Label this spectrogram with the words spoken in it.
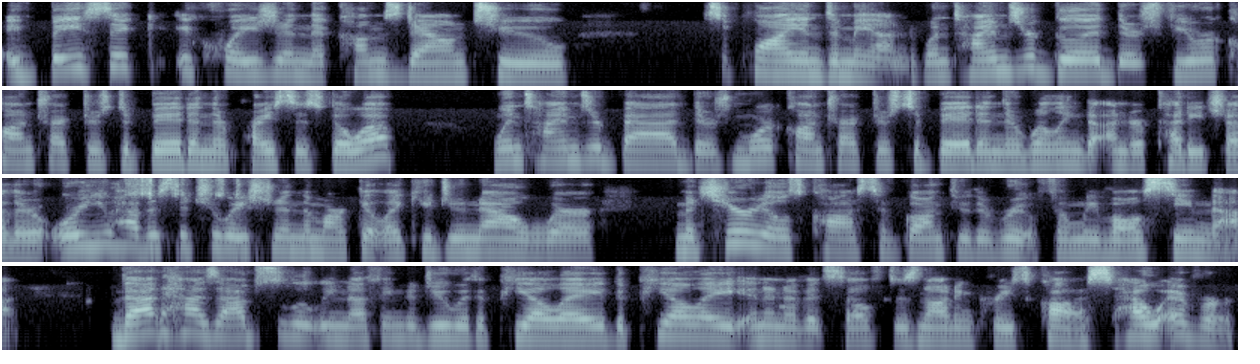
a basic equation that comes down to supply and demand. When times are good, there's fewer contractors to bid and their prices go up. When times are bad, there's more contractors to bid and they're willing to undercut each other. Or you have a situation in the market like you do now where materials costs have gone through the roof and we've all seen that. That has absolutely nothing to do with a PLA. The PLA in and of itself does not increase costs. However,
